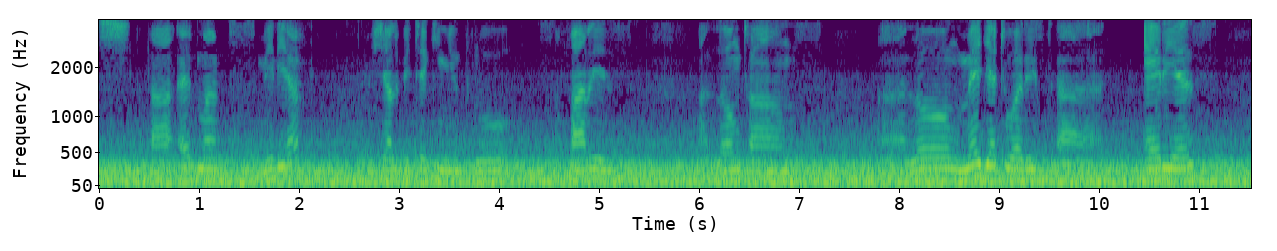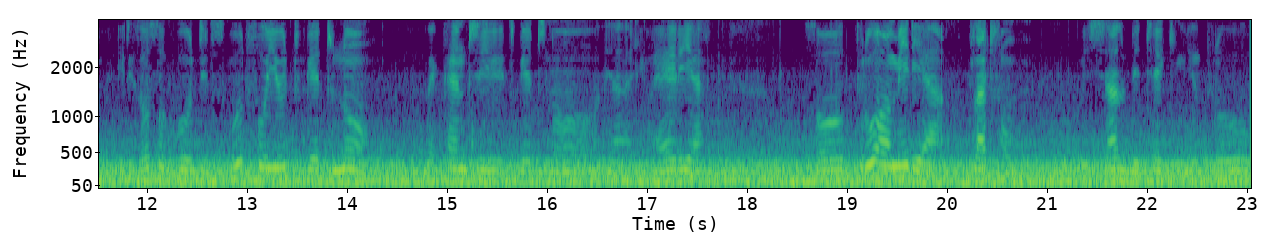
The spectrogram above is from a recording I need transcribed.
watch uh, Edmax Media. We shall be taking you through safaris, and long towns, along major tourist uh, areas. It is also good. It's good for you to get to know the country, to get to know uh, your area. So through our media platform, we shall be taking you through,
